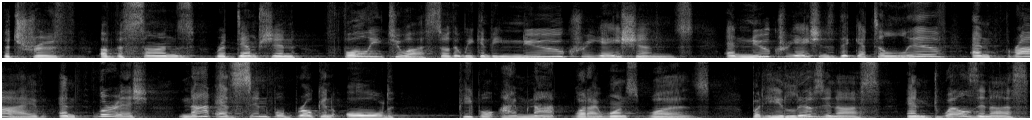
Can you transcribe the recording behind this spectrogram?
the truth of the Son's redemption fully to us so that we can be new creations and new creations that get to live and thrive and flourish, not as sinful, broken, old people. I'm not what I once was, but He lives in us and dwells in us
